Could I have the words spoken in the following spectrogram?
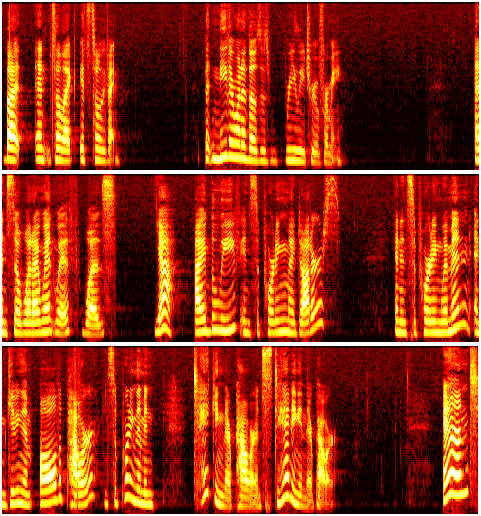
But, and so, like, it's totally fine. But neither one of those is really true for me. And so, what I went with was yeah, I believe in supporting my daughters and in supporting women and giving them all the power and supporting them in taking their power and standing in their power. And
